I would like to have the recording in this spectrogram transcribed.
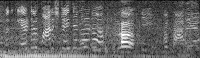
ಮತ್ತೆ ಗೇಟಲ್ಲಿ ಫಾರೆಸ್ಟ್ ಐತೆ ನೋಡು ಫಾರೆಸ್ಟ್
